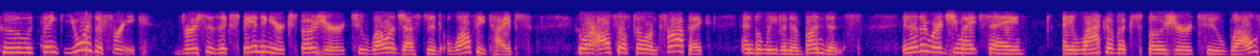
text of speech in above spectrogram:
who think you're the freak versus expanding your exposure to well adjusted, wealthy types who are also philanthropic and believe in abundance. In other words, you might say a lack of exposure to wealth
